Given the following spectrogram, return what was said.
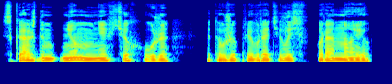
С каждым днем мне все хуже. Это уже превратилось в паранойю.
